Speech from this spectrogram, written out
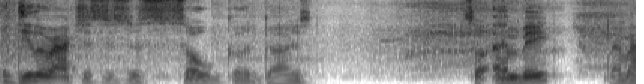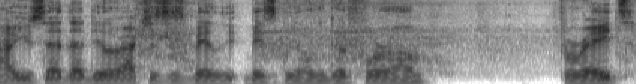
And Diloracheirus is just so good, guys. So MB, remember how you said that Diloracheirus is basically only good for um for raids?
